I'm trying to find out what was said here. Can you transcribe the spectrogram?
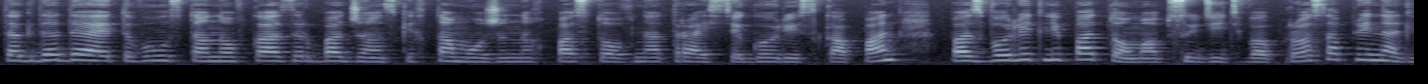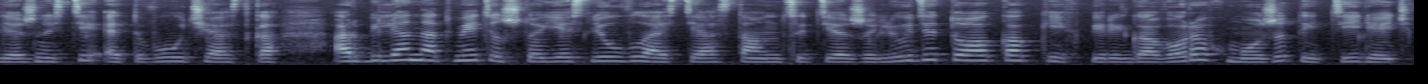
тогда до этого установка азербайджанских таможенных постов на трассе Горис-Капан позволит ли потом обсудить вопрос о принадлежности этого участка. Арбелян отметил, что если у власти останутся те же люди, то о каких переговорах может идти речь.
